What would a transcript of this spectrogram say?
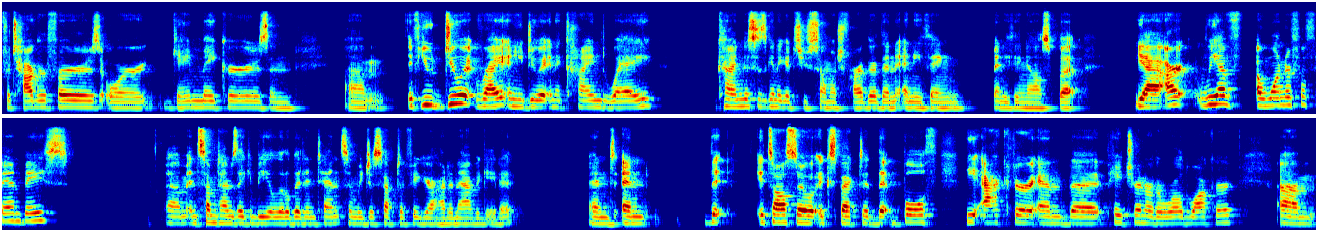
photographers or game makers. And um, if you do it right and you do it in a kind way, kindness is going to get you so much farther than anything anything else. But yeah, our we have a wonderful fan base. Um, and sometimes they can be a little bit intense and we just have to figure out how to navigate it. And and that it's also expected that both the actor and the patron or the world walker um,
